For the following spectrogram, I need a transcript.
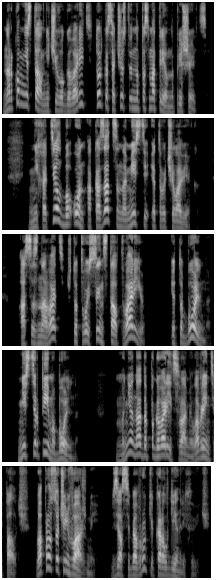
Нарком не стал ничего говорить, только сочувственно посмотрел на пришельца. Не хотел бы он оказаться на месте этого человека. Осознавать, что твой сын стал тварью, это больно, нестерпимо больно. Мне надо поговорить с вами, Лаврентий Павлович. Вопрос очень важный, взял себя в руки Карл Генрихович.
